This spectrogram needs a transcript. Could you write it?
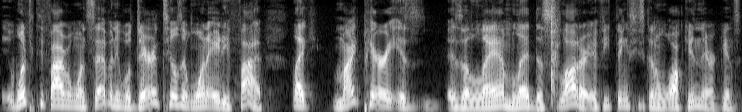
155 or 170. Well, Darren Till's at 185. Like Mike Perry is is a lamb led to slaughter if he thinks he's going to walk in there against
